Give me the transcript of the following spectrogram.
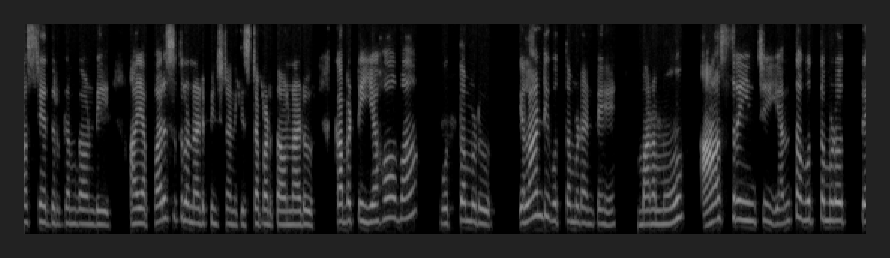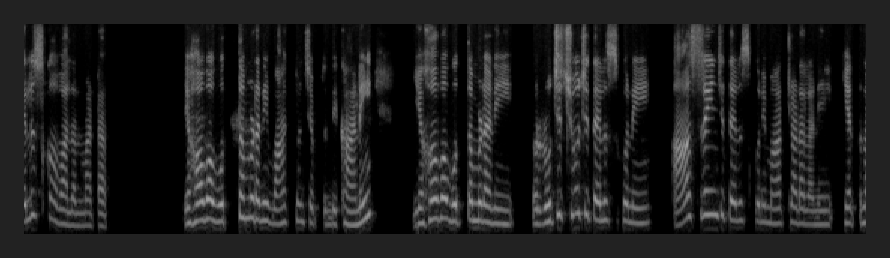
ఆశ్రయ దుర్గంగా ఉండి ఆయా పరిస్థితులు నడిపించడానికి ఇష్టపడతా ఉన్నాడు. కాబట్టి యహోవా ఉత్తముడు. ఎలాంటి ఉత్తముడు అంటే మనము ఆశ్రయించి ఎంత ఉత్తముడో తెలుసుకోవాలన్నమాట. యహోవ ఉత్తముడని వాక్యం చెప్తుంది. కానీ యహోవ ఉత్తముడని రుచి చూచి తెలుసుకుని ఆశ్రయించి తెలుసుకుని మాట్లాడాలని కీర్తన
